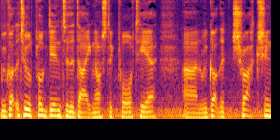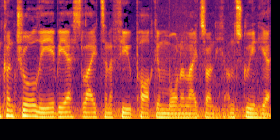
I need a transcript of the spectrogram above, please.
we've got the tool plugged into the diagnostic port here and we've got the traction control, the ABS lights and a few parking warning lights on, on screen here.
